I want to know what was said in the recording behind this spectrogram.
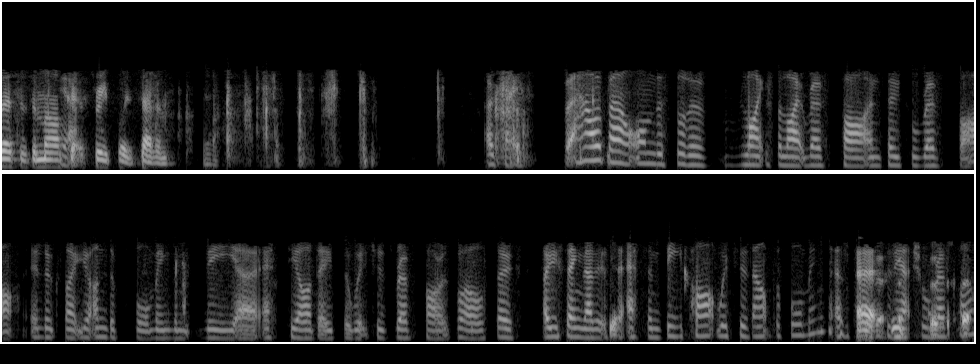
versus a market of 3.7%. Okay. But how about on the sort of like-for-like RevPAR and total RevPAR? It looks like you're underperforming the uh, STR data, which is RevPAR as well. So are you saying that it's the F&B part which is outperforming as uh, opposed to the actual RevPAR?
